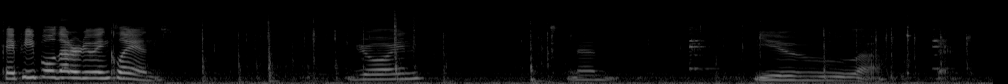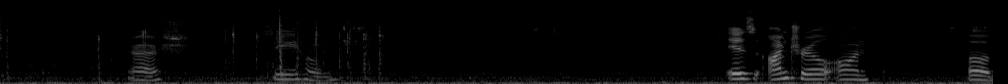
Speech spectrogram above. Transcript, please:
Okay, people that are doing clans. Join. Nebula. There. Rush. See home. Is I'm Trill on um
